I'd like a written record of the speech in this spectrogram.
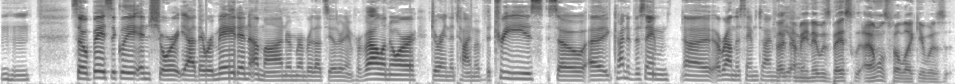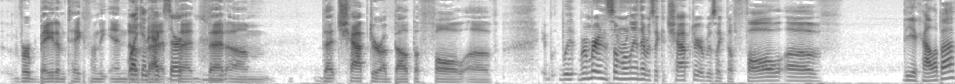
hmm So basically, in short, yeah, they were made in Aman. Remember, that's the other name for Valinor during the time of the trees. So uh, kind of the same, uh, around the same time. Fact, the, I uh, mean, it was basically. I almost felt like it was verbatim taken from the end Like of an that, excerpt. that that um that chapter about the fall of. Remember in Silmarillion there was like a chapter. It was like the fall of The Akallabeth?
